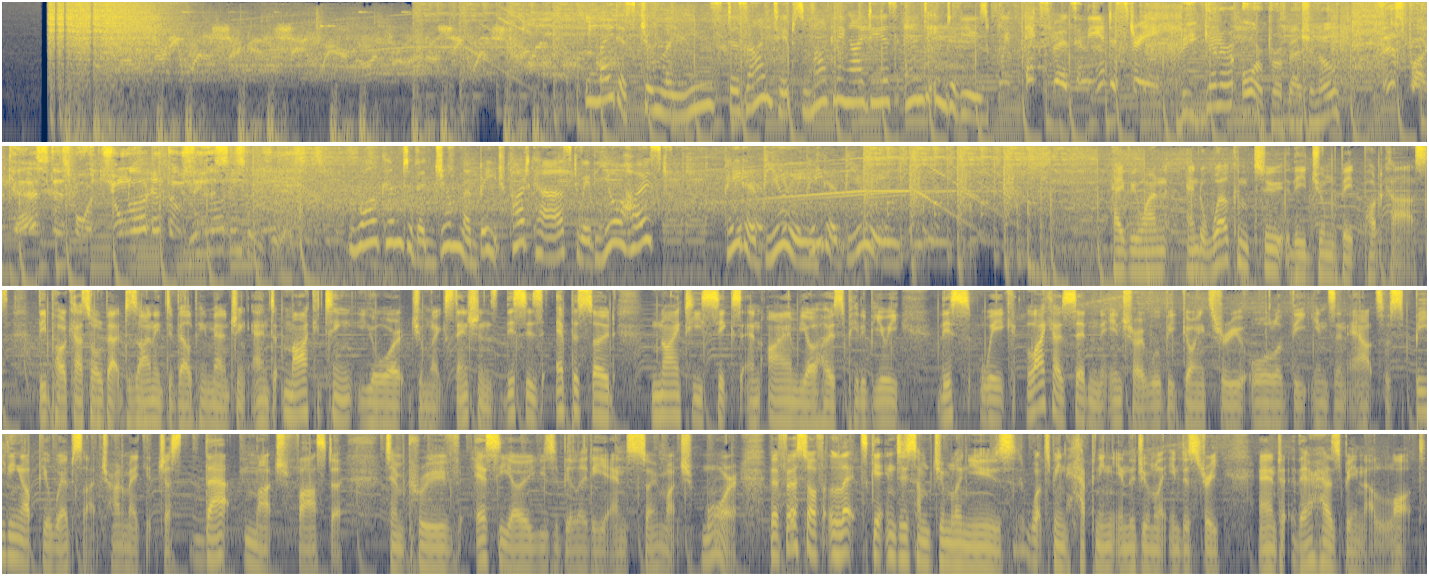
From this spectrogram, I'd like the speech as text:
Latest Joomla news, design tips, marketing ideas, and interviews with experts in the industry. Beginner or professional, this podcast is for Joomla enthusiasts. Welcome to the Joomla Beat podcast with your host, Peter Bui. Peter Bui. Hey everyone, and welcome to the Joomla Beat podcast, the podcast all about designing, developing, managing, and marketing your Joomla extensions. This is episode 96, and I am your host, Peter Bui. This week, like I said in the intro, we'll be going through all of the ins and outs of speeding up your website, trying to make it just that much faster to improve SEO, usability, and so much more. But first off, let's get into some Joomla news, what's been happening in the Joomla industry, and there has been a lot.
